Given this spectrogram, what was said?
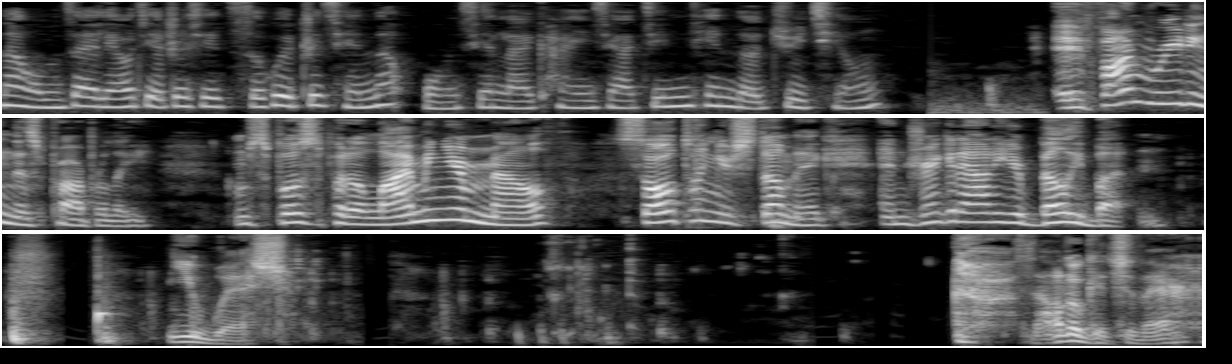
那我们在了解这些词汇之前呢，我们先来看一下今天的剧情。If I'm reading this properly, I'm supposed to put a lime in your mouth, salt on your stomach, and drink it out of your belly button. You wish. That'll get you there.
